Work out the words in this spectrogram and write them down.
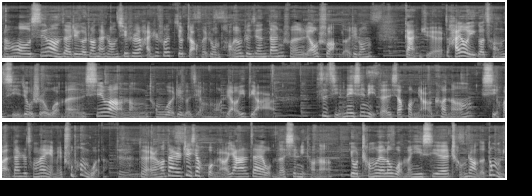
然后希望在这个状态中，其实还是说就找回这种朋友之间单纯聊爽的这种感觉。还有一个层级就是，我们希望能通过这个节目聊一点儿。自己内心里的小火苗可能喜欢，但是从来也没触碰过的。对对，然后但是这些火苗压在我们的心里头呢，又成为了我们一些成长的动力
